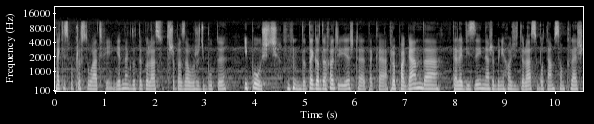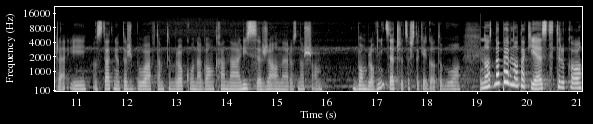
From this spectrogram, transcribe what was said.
Tak jest po prostu łatwiej. Jednak do tego lasu trzeba założyć buty i pójść. Do tego dochodzi jeszcze taka propaganda telewizyjna, żeby nie chodzić do lasu, bo tam są kleszcze. I ostatnio też była w tamtym roku nagonka na lisy, że one roznoszą bąblownicę czy coś takiego to było. No na pewno tak jest, tylko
